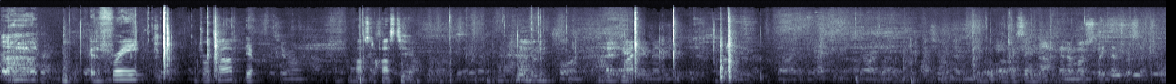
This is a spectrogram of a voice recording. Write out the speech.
Go to three. Draw a card. Yep. See you around. Pass to pass to you. My name And I'm mostly heterosexual.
